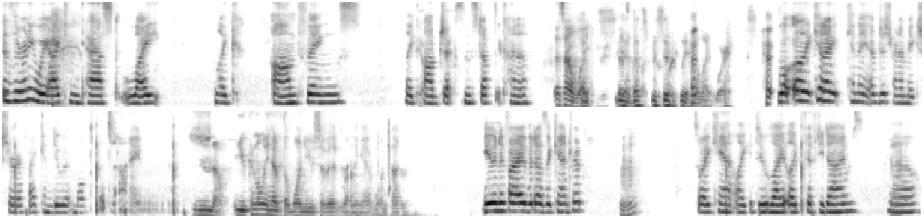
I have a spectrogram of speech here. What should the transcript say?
Is there any way I can cast light, like on things, like Yep. objects and stuff to kind of? That's how light. That's, that's yeah, how that's light works. specifically how light works. Well, uh, like, can I? Can I? I'm just trying to make sure if I can do it multiple times, No, you can only have the one use of it running at one time. even if I have it as a cantrip. Mhm. So I can't like do light like 50 times. Yeah. No.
